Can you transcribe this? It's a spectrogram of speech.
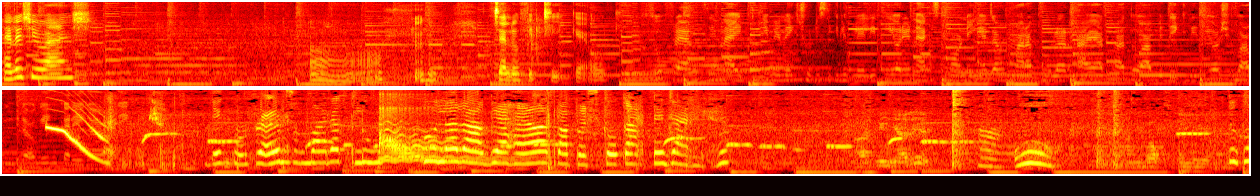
हेलो शिवांश चलो फिर ठीक है ओके सो फ्रेंड्स ये नाइट की मैंने एक छोटी सी क्लिप ले ली थी और ये नेक्स्ट मॉर्निंग है जब हमारा कूलर आया था तो आप भी देख लीजिए और शिवाम ब्लॉगिंग करेगा देखो फ्रेंड्स हमारा कूलर आ गया है और पापा इसको काटने जा रहे हैं। हाँ? ओ देखो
